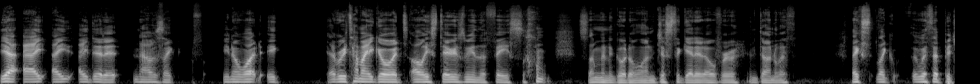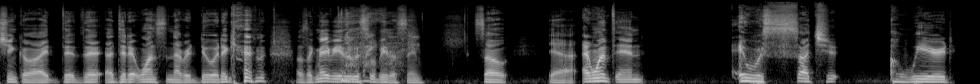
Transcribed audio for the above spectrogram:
yeah, I, I I did it, and I was like, you know what? It every time I go, it always stares me in the face. So, I'm- so I'm gonna go to one just to get it over and done with. Like like with a pachinko, I did the, I did it once and never do it again. I was like, maybe Oh this will be the same. So yeah, I went in. It was such a, weird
